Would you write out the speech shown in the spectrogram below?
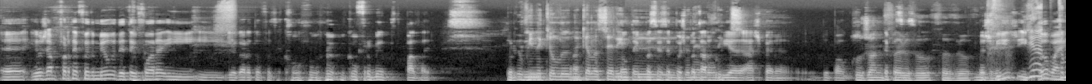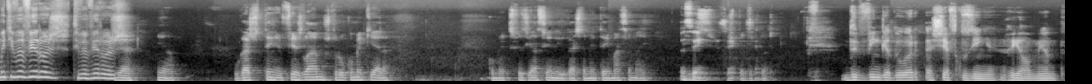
Uh, eu já me fartei foi do meu, deitei fora e, e, e agora estou a fazer com, com fermento de padeiro. Porque, eu vi naquele, pronto, naquela série. Não tenho paciência depois para estar um dia à espera do palco. Com o John Favreau. Favreau Mas fiz e yeah, bem. Também estive a ver hoje. Estive a ver hoje. Yeah, yeah. O gajo tem, fez lá, mostrou como é que era. Como é que se fazia a cena. E o gajo também tem massa mãe. Sim, sim, sim. De Vingador a chefe de cozinha. Realmente.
